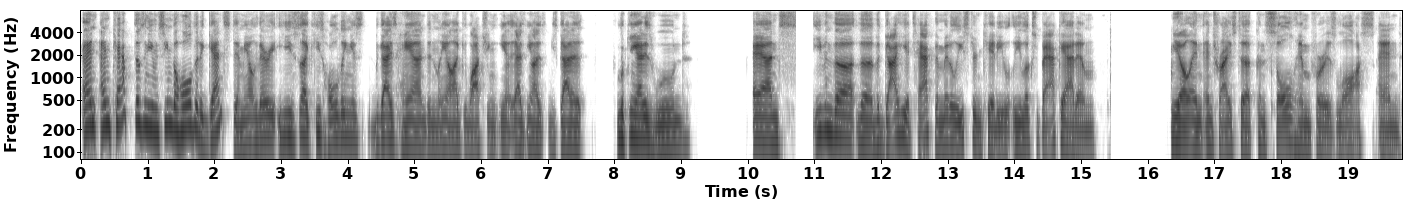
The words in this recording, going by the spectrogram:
And and Cap doesn't even seem to hold it against him. You know, there he's like he's holding his the guy's hand and you know like watching. You know, as you know, he's got it looking at his wound, and even the the the guy he attacked, the Middle Eastern kid, he he looks back at him, you know, and and tries to console him for his loss, and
